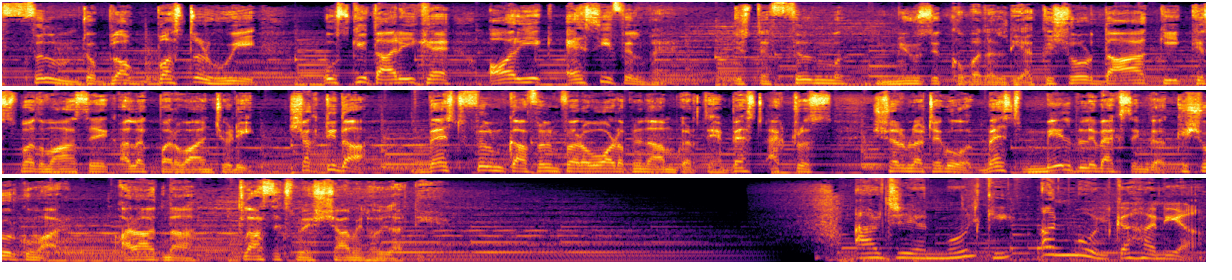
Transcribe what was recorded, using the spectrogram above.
फ़िल्म जो ब्लॉकबस्टर हुई, उसकी तारीख है और ये एक ऐसी फ़िल्म है। जिसने फ़िल्म म्यूज़िक को बदल दिया। किशोर दा की किस्मत वहाँ से एक अलग परवान चढ़ी। शक्ति दा बेस्ट फ़िल्म का फ़िल्म फेयर अवार्ड अपने नाम करते हैं। Best actress Sharmila Tagore. Best male playback singer Kishore Kumar. Aradhana classics में शामिल हो जाती है। आरजे अनमोल की अनमोल कहानियाँ।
